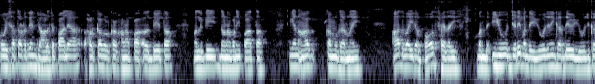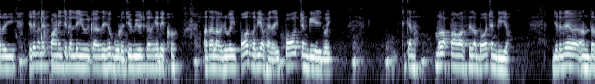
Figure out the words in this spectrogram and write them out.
ਉਹੀ 7-8 ਦਿਨ ਜਾਲ 'ਚ ਪਾ ਲਿਆ, ਹਲਕਾ ਫੁਲਕਾ ਖਾਣਾ ਪਾ ਦੇ ਤਾ, ਮਤਲਬ ਕਿ ਦਾਣਾ ਪਾਣੀ ਪਾ ਤਾ, ਠੀਕ ਹੈ ਨਾ, ਆਹ ਕੰਮ ਕਰਨਾ ਜੀ। ਆਹ ਦਵਾਈ ਦਾ ਬਹੁਤ ਫਾਇਦਾ ਜੀ। ਬੰਦੇ ਯੂ, ਜਿਹੜੇ ਬੰਦੇ ਯੂਜ਼ ਨਹੀਂ ਕਰਦੇ, ਉਹ ਯੂਜ਼ ਕਰੋ ਜੀ। ਜਿਹੜੇ ਬੰਦੇ ਪਾਣੀ 'ਚ ਇਕੱਲੇ ਯੂਜ਼ ਕਰਦੇ ਸੀ ਉਹ ਗੁੜ 'ਚ ਵੀ ਯੂਜ਼ ਕਰਕੇ ਦੇਖੋ, ਪਤਾ ਲੱਗ ਜੂਗਾ ਜੀ। ਬਹੁਤ ਵਧੀਆ ਫਾਇਦਾ ਜੀ, ਬਹੁਤ ਚੰਗੀ ਹੈ ਜੀ ਦਵਾਈ। ਠੀਕ ਹੈ ਨਾ? ਮਲਾਪਾਂ ਵਾਸਤੇ ਤਾਂ ਬਹੁਤ ਚੰਗੀ ਆ। ਜਿਹੜੇ ਦੇ ਅੰਦਰ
